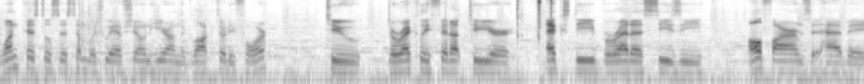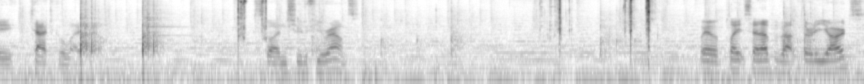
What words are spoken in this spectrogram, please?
one pistol system, which we have shown here on the Glock 34, to directly fit up to your XD, Beretta, CZ, all firearms that have a tactical light rail. Let's go ahead and shoot a few rounds. We have a plate set up about 30 yards.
